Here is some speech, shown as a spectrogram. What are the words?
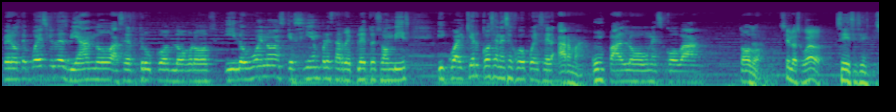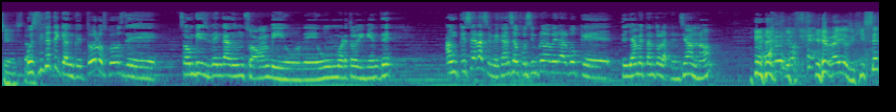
Pero te puedes ir desviando, hacer trucos, logros. Y lo bueno es que siempre está repleto de zombies. Y cualquier cosa en ese juego puede ser arma. Un palo, una escoba, todo. Sí, lo has jugado. Sí, sí, sí. Sí, está. Pues fíjate que aunque todos los juegos de zombies venga de un zombie o de un muerto viviente, aunque sea la semejanza, pues siempre va a haber algo que te llame tanto la atención, ¿no? ¿Qué rayos dijiste?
